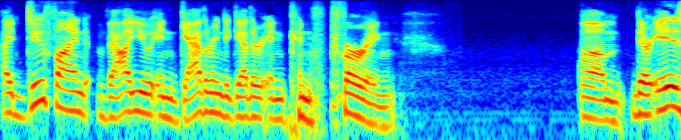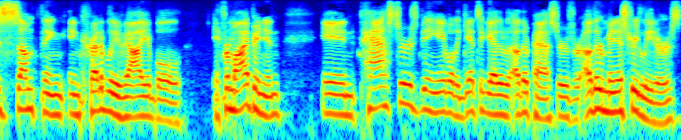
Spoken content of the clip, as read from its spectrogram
I do find value in gathering together and conferring. Um, there is something incredibly valuable, from my opinion, in pastors being able to get together with other pastors or other ministry leaders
